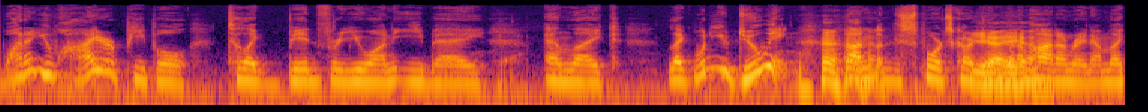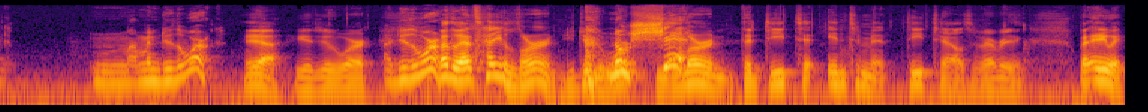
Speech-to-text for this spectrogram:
why don't you hire people to like bid for you on eBay and like like what are you doing on the sports card Yeah, thing that I'm hot on right now? I'm like, mm, I'm gonna do the work. Yeah, you do the work. I do the work. By the way, that's how you learn. You do the work. No You shit. learn the deta- intimate details of everything. But anyway,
